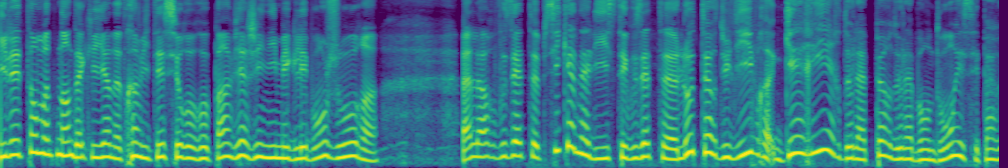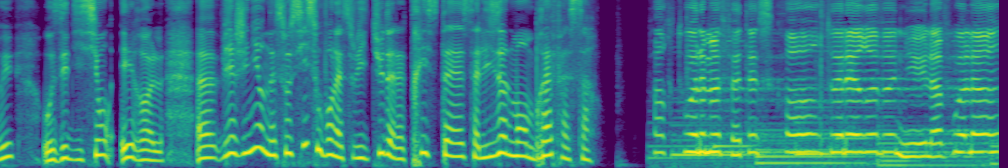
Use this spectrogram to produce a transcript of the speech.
Il est temps maintenant d'accueillir notre invitée sur Europe 1, Virginie Méglé. Bonjour. Alors, vous êtes psychanalyste et vous êtes euh, l'auteur du livre Guérir de la peur de l'abandon et c'est paru aux éditions Erol. Euh, Virginie, on associe souvent la solitude à la tristesse, à l'isolement, bref, à ça. Partout elle me fait escorte, elle est revenue, la voilà,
